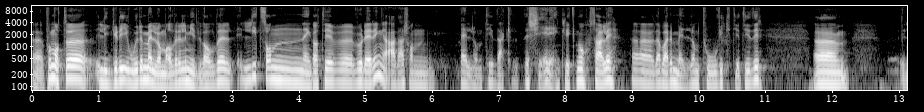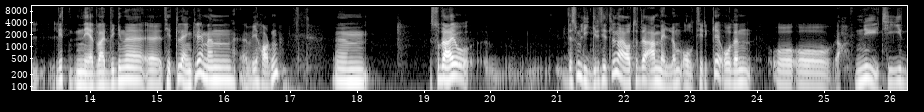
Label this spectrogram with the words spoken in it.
Eh, på en måte ligger det i ordet mellomalder eller middelalder litt sånn negativ eh, vurdering. Ja, det er sånn mellomtid. Det, ikke, det skjer egentlig ikke noe særlig. Eh, det er bare mellom to viktige tider. Eh, litt nedverdigende uh, tittel, egentlig, men eh, vi har den. Um, så det er jo Det som ligger i tittelen, er at det er mellom oldkirke og den og, og ja, nytid,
